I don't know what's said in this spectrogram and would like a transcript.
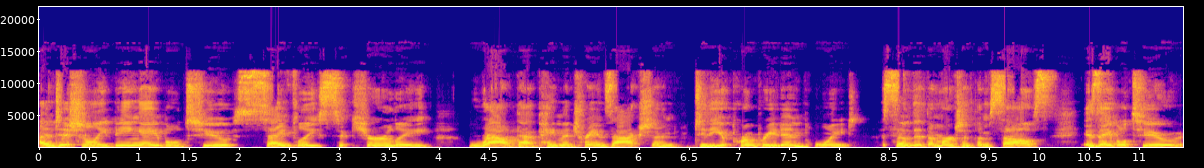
Additionally, being able to safely, securely route that payment transaction to the appropriate endpoint so that the merchant themselves is able to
